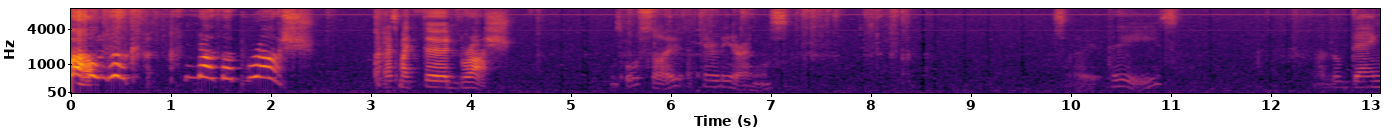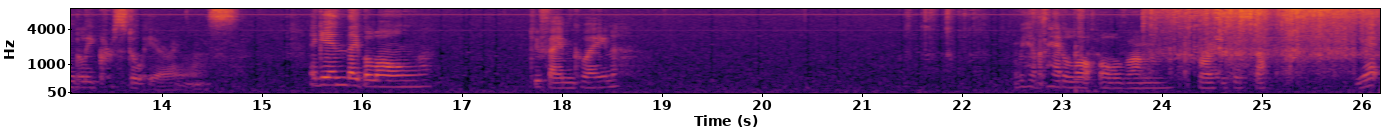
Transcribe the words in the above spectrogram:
Oh, look! Another brush! That's my third brush. There's also a pair of earrings. So these are little dangly crystal earrings. Again, they belong to Fame Queen. We haven't had a lot of um, Ferocious stuff yet.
